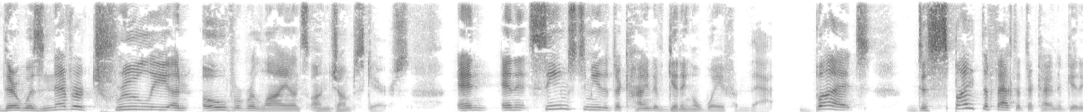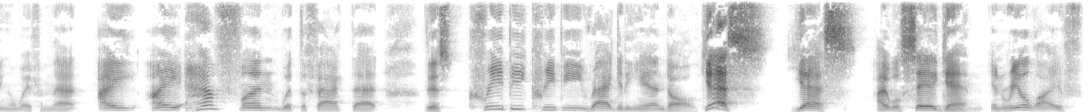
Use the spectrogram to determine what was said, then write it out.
there was never truly an over reliance on jump scares. And and it seems to me that they're kind of getting away from that. But despite the fact that they're kind of getting away from that i i have fun with the fact that this creepy creepy raggedy ann doll yes yes I will say again, in real life,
